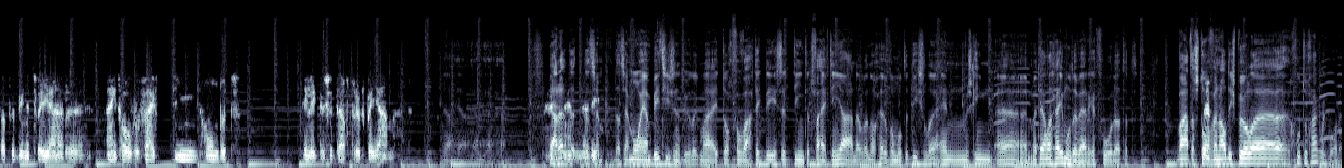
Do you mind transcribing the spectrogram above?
dat we binnen twee jaar eh, Eindhoven 1500 elektrische DAF-trucks per jaar maken. Ja, ja, ja, ja, ja. ja dat, dat, dat zijn, dat zijn mooie ambities natuurlijk. Maar toch verwacht ik de eerste 10 tot 15 jaar dat we nog heel veel moeten dieselen. En misschien eh, met LNG moeten werken voordat het waterstof Ja. en al die spullen eh, goed toegankelijk worden.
